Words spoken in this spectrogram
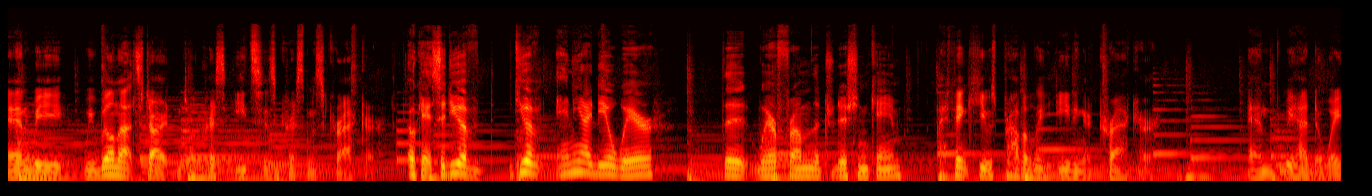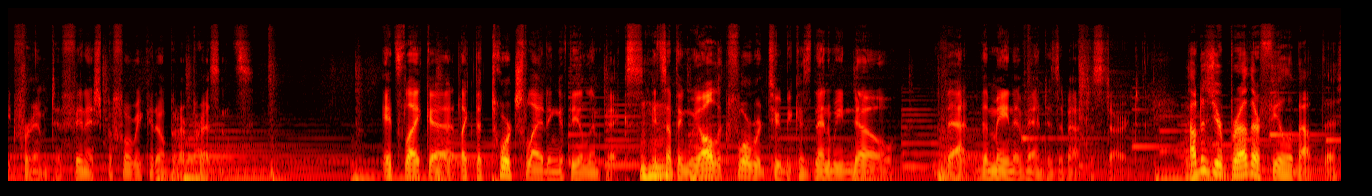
and we we will not start until Chris eats his Christmas cracker. Okay, so do you have do you have any idea where the where from the tradition came? I think he was probably eating a cracker, and we had to wait for him to finish before we could open our presents. It's like a like the torch lighting of the Olympics. Mhm. It's something we all look forward to because then we know that the main event is about to start. How does your brother feel about this?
